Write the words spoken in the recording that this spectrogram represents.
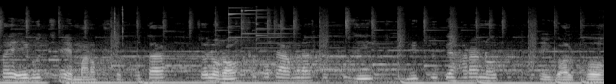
তাই এগোচ্ছে মানব সভ্যতা চলো রহস্য পথে আমরা খুঁজি মৃত্যুকে হারানোর সেই গল্প।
